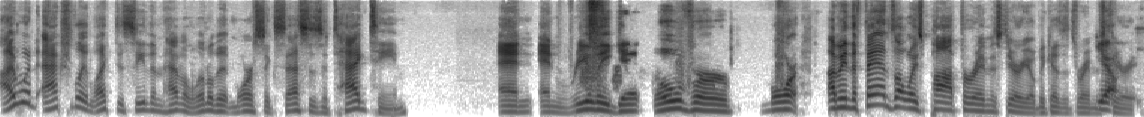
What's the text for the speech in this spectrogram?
I would actually like to see them have a little bit more success as a tag team and and really get over more. I mean, the fans always pop for Rey Mysterio because it's Rey Mysterio. Yeah.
